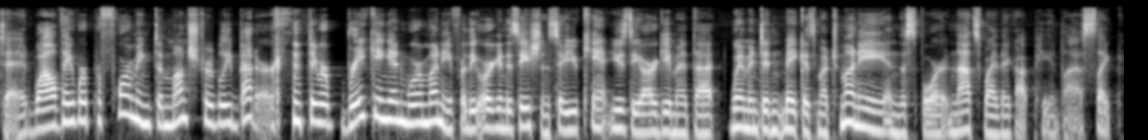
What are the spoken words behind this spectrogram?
did while they were performing demonstrably better. they were raking in more money for the organization. So you can't use the argument that women didn't make as much money in the sport and that's why they got paid less. Like,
